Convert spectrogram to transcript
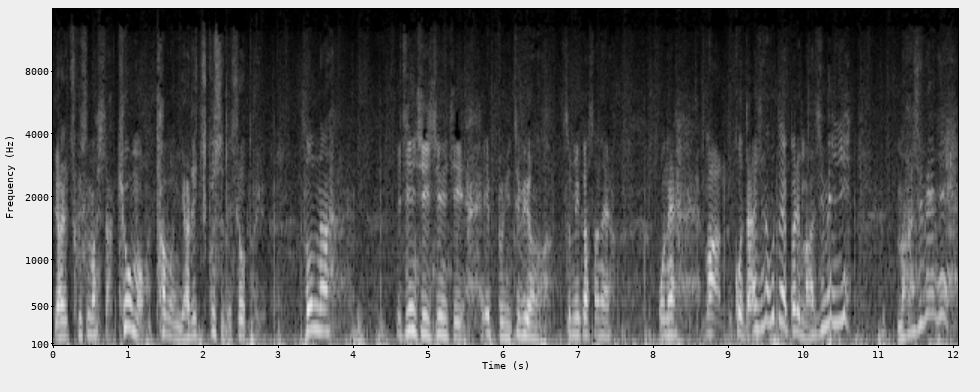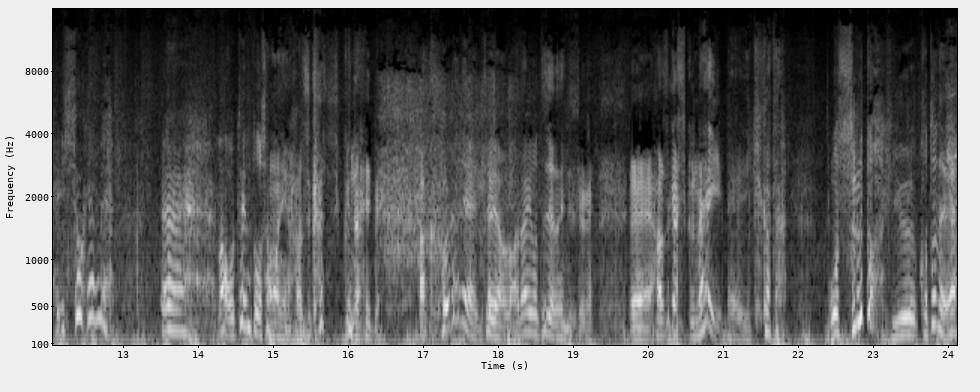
やり尽くしました。今日も多分やり尽くすでしょうというそんな一日一日1分1秒の積み重ねをねまあこれ大事なことはやっぱり真面目に真面目に一生懸命えー、まあお天道様に恥ずかしくないであこれねじゃあ笑い事じゃないんですよね、えー、恥ずかしくない、えー、生き方をするということでね、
